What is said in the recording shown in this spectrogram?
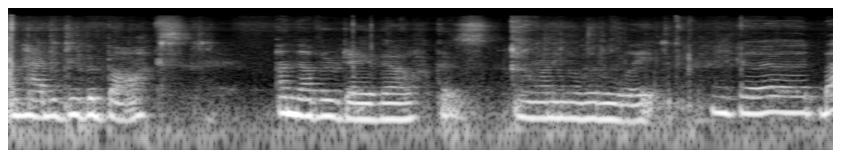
on how to do the box another day though, because I'm running a little late. Goodbye.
